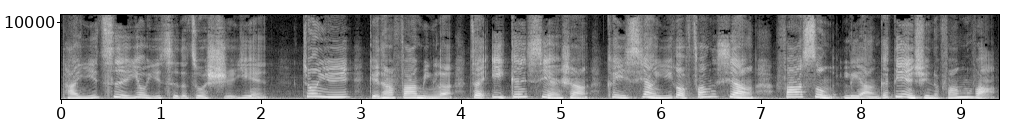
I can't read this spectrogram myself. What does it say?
他一次又一次的做实验，终于给他发明了在一根线上可以向一个方向发送两个电讯的方法。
